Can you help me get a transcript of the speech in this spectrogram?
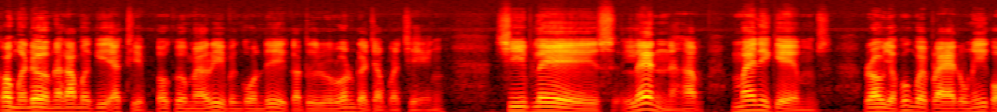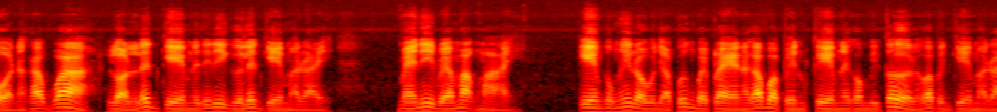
ก็เหมือนเดิมนะครับ เมื่อกี้ active ก็คือ Mary เป็นคนที่กระตือรือร้นกระจับกระเฉง she plays เล่นนะครับ many games เราอย่าเพิ่งไปแปลตรงนี้ก่อนนะครับ ว่าหล่อนเล่นเกมในที่นี่คือเล่นเกมอะไร many แปลมากมาย เกมตรงนี้เราอย่าเพิ่งไปแปลนะครับ ว่าเป็นเกมในคอมพิวเตอร์หรือว่าเป็นเกมอะไร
